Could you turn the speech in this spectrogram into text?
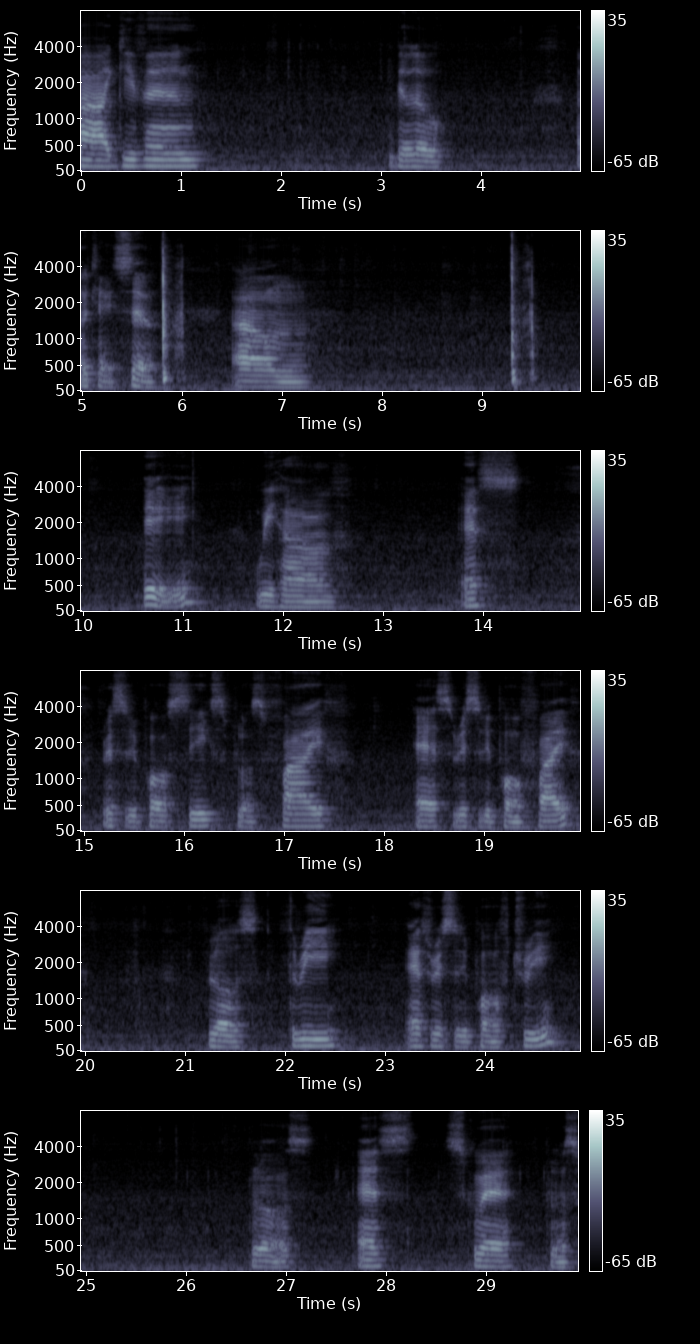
are given below. Okay so um, A we have s raised to the power of 6 plus 5 s raised to the power of 5 plus 3 s raised to the power of 3 plus s square plus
